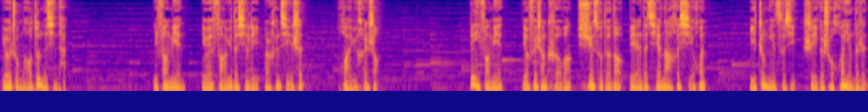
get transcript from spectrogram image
有一种矛盾的心态，一方面因为防御的心理而很谨慎。话语很少。另一方面，又非常渴望迅速得到别人的接纳和喜欢，以证明自己是一个受欢迎的人，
